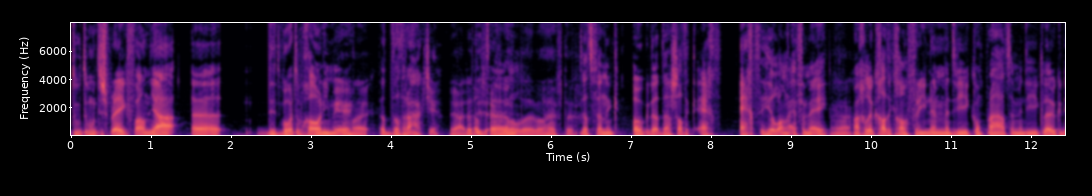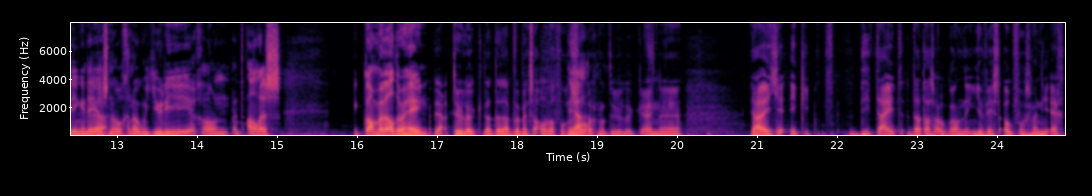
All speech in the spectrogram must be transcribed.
toe te moeten spreken van, ja, eh, dit wordt hem gewoon niet meer. nee, Dat, dat raakt je. ja, dat, Dat, is echt ehm, wel, wel heftig. Dat vind ik ook, dat, daar zat ik echt, echt heel lang even mee. Ja. Maar gelukkig had ik gewoon vrienden met wie ik kon praten, met wie ik leuke dingen deed Ja. alsnog. En ook met jullie, gewoon met alles. Ik kwam er wel doorheen. ja, tuurlijk. Dat, daar hebben we met z'n allen wel voor gezorgd natuurlijk. En eh, ja, weet je, ik, ik, die tijd, dat was ook wel... Je wist ook volgens mij niet echt...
